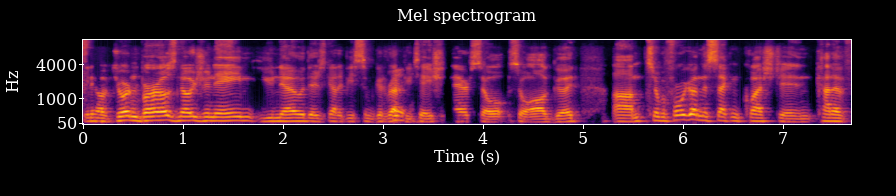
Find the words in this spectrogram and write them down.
you know, if Jordan Burroughs knows your name, you know there's got to be some good reputation there. So, so all good. Um, so before we go on the second question, kind of,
